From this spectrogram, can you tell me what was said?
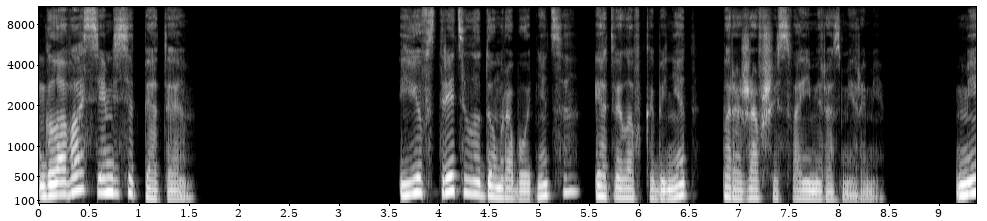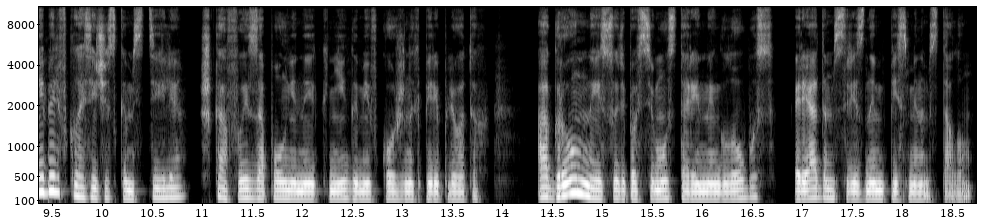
Глава 75. Ее встретила домработница и отвела в кабинет, поражавший своими размерами. Мебель в классическом стиле, шкафы, заполненные книгами в кожаных переплетах, огромный, судя по всему, старинный глобус рядом с резным письменным столом.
